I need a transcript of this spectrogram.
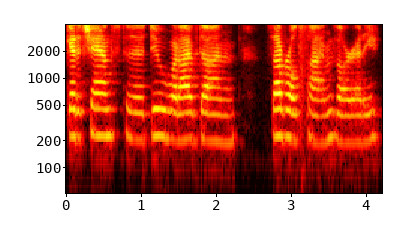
get a chance to do what I've done several times already.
